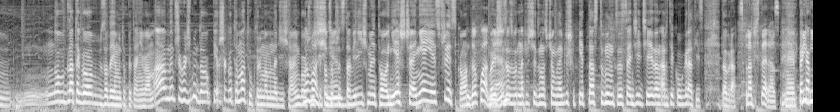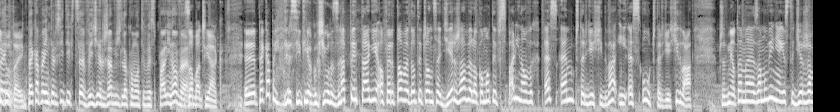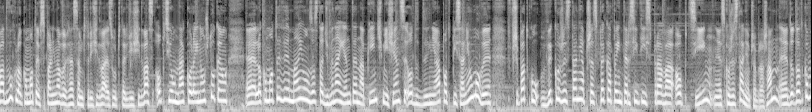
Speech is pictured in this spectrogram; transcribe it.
no dlatego zadajemy to pytanie wam. A my przechodzimy do pierwszego tematu, który mamy na dzisiaj, bo No oczywiście to, co właśnie. przedstawiliśmy, to jeszcze nie jest wszystko. Bo Dokładnie. jeśli zadzwo- napiszcie do nas w ciągu najbliższych 15 minut, to dostaniecie jeden artykuł gratis. Dobra. Sprawdź teraz. E, Kliknij tutaj. PKP Intercity chce wydzierżawić lokomotywy spalinowe. Zobacz jak. E, PKP Intercity ogłosiło zapytanie ofertowe dotyczące dzierżawy lokomotyw spalinowych SM42 i SU42. Przedmiot Przedmiotem e, zamówienia jest dzierżawa dwóch lokomotyw spalinowych SM42 SU42 z opcją na kolejną sztukę. E, Lokomotywy mają zostać wynajęte na 5 miesięcy od dnia podpisania umowy. W przypadku wykorzystania przez PKP Intercity sprawa opcji, e, skorzystania, przepraszam, e,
